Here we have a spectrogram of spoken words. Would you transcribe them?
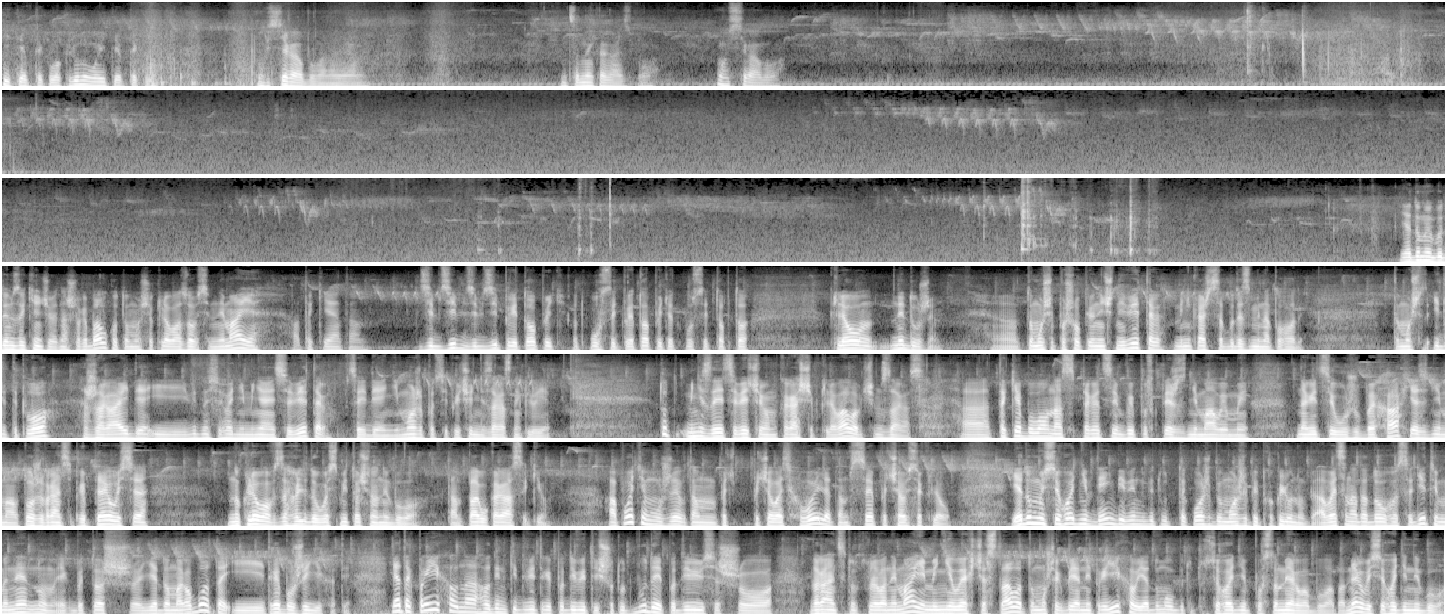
І те втекло, клюнуло, і те втекло. Гусіра була, мабуть. Це не карась була. Гусіра була. Я думаю, будемо закінчувати нашу рибалку, тому що кльова зовсім немає. А таке там зіп-зіп, зіп-зіп, притопить, відпустить, притопить, відпустить. Тобто кльов не дуже. Е, Тому що пішов північний вітер, мені кажеться, буде зміна погоди. Тому що іде тепло, жара йде, і видно, сьогодні міняється вітер в цей день, і може по цій причині зараз не клює. Тут, мені здається, вечором краще б клювало, ніж зараз. Таке було у нас перед цим випуск теж знімали ми на ріці Уж в Бехах я знімав, теж вранці приперлися. Ну кльова взагалі до восьми точно не було. Там пару карасиків. А потім вже там почалась хвиля, там все, почався кльов. Я думаю, сьогодні в день би він би тут також би може би проклюнув би, але це треба довго сидіти. Мене ну якби тож є дома робота і треба вже їхати. Я так приїхав на годинки 2-3 подивитися, що тут буде. і Подивився, що вранці тут кльова немає. Мені легше стало, тому що якби я не приїхав, я думав би тут сьогодні просто мерва була, б, а мерви сьогодні не було.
